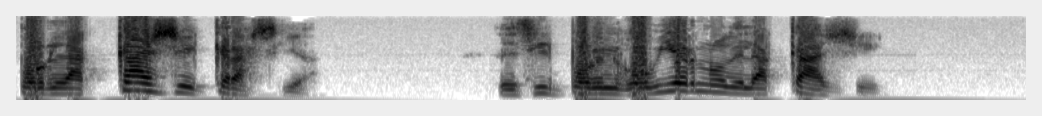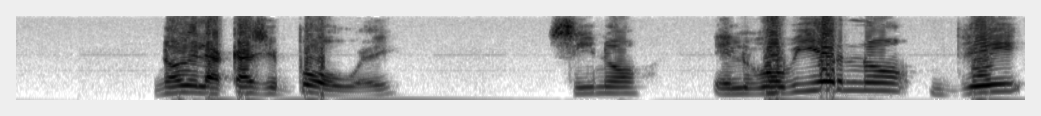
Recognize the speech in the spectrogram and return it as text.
por la callecracia, es decir, por el gobierno de la calle, no de la calle Powe, sino el gobierno de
